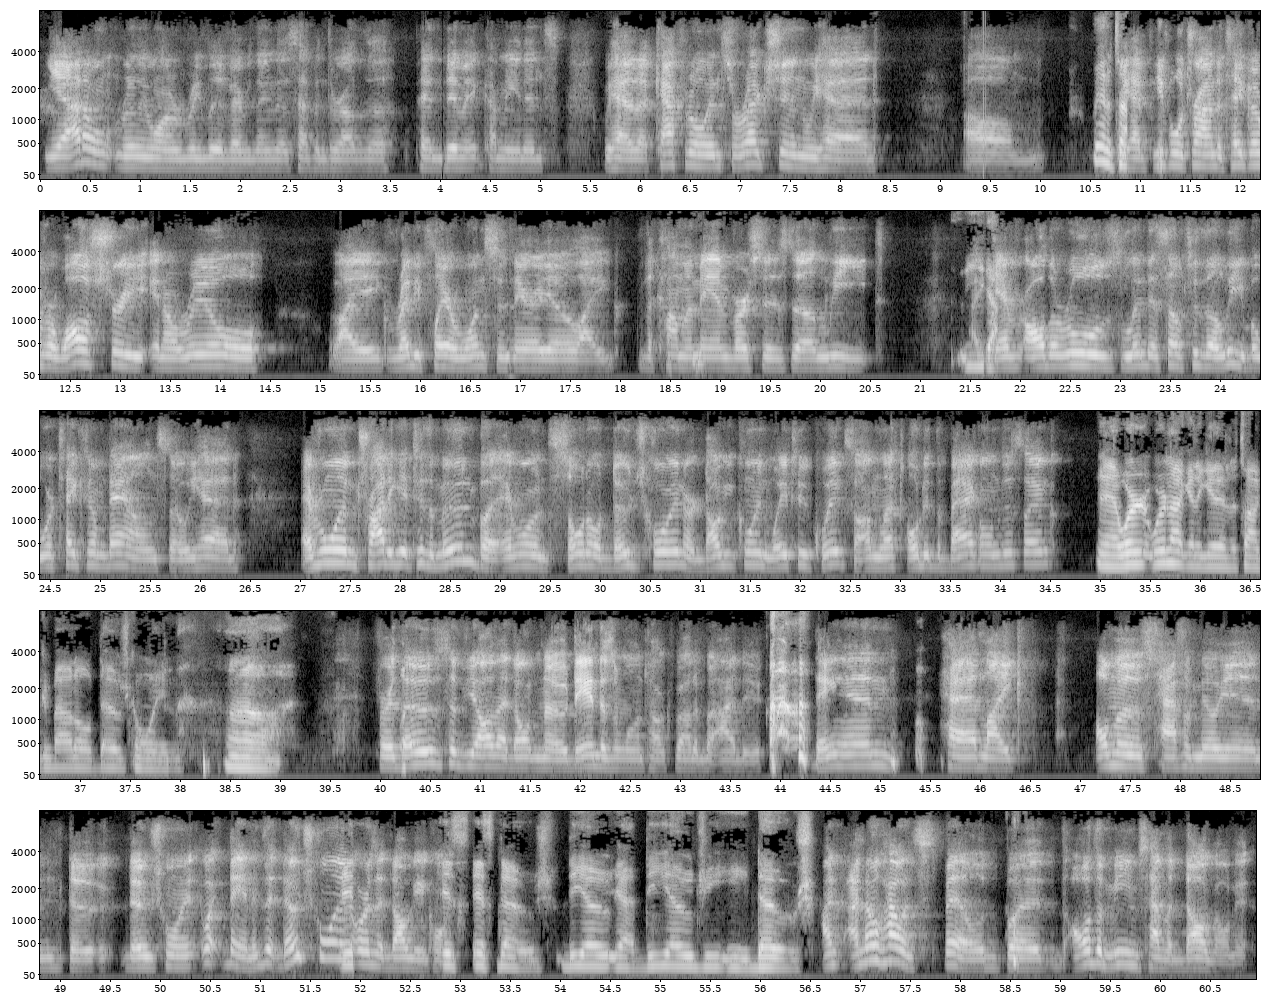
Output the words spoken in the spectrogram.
Yeah, I don't really want to relive everything that's happened throughout the pandemic. I mean, it's we had a Capitol insurrection, we had um We had a we had people trying to take over Wall Street in a real like Ready Player One scenario, like the common man versus the elite. Like Yeah, every, all the rules lend itself to the elite, but we're taking them down. So we had everyone try to get to the moon, but everyone sold on Dogecoin or Doggy Coin way too quick. So I'm left holding the bag on this thing. yeah. We're we're not going to get into talking about old Dogecoin. Uh, For those of y'all that don't know, Dan doesn't want to talk about it, but I do. Dan had like almost half a million Do- Dogecoin. What, Dan? Is it Dogecoin It- or is it Doggy Coin? it's it's Doge. D O yeah D O G E Doge. I I know how it's spelled, but all the memes have a dog on it,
